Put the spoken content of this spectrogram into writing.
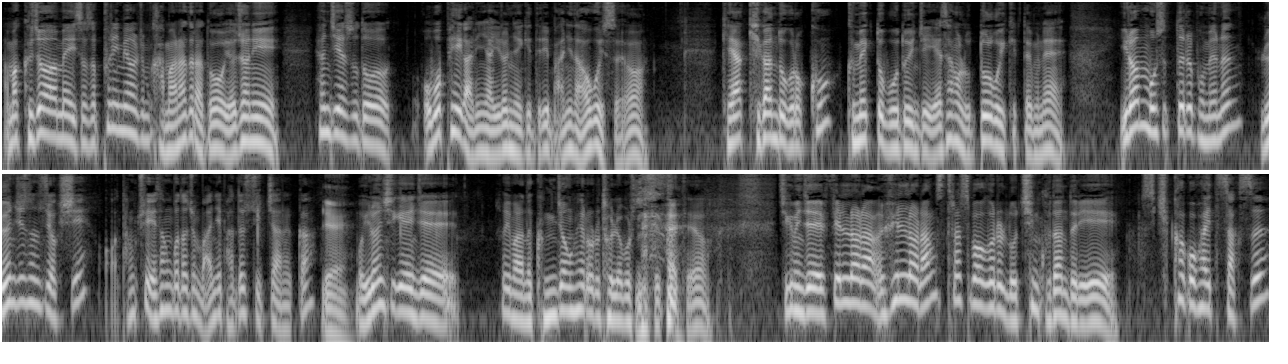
아마 그 점에 있어서 프리미엄을 좀 감안하더라도 여전히 현지에서도 오버페이가 아니냐 이런 얘기들이 많이 나오고 있어요. 계약 기간도 그렇고 금액도 모두 이제 예상을 웃돌고 있기 때문에 이런 모습들을 보면은 류현진 선수 역시 어, 당초 예상보다 좀 많이 받을 수 있지 않을까? 예. 뭐 이런 식의 이제 소위 말하는 긍정 회로를 돌려볼 수 네. 있을 것 같아요. 지금 이제 필러랑 휠러랑 스트라스버그를 놓친 구단들이 시카고 화이트삭스,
